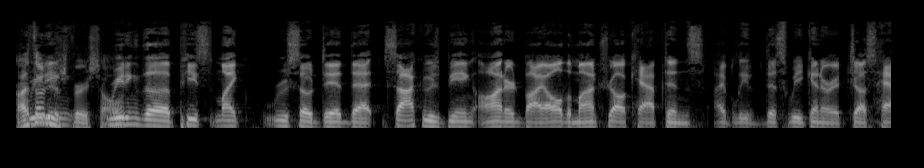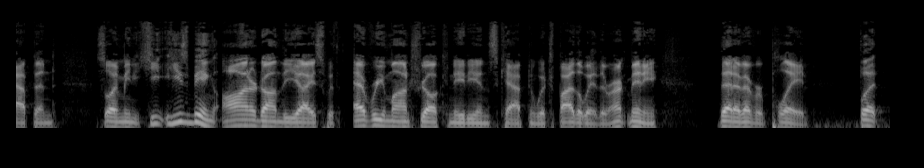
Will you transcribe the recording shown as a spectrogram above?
I thought he was reading- very solid. Reading the piece Mike Russo did that Saku is being honored by all the Montreal captains. I believe this weekend or it just happened. So I mean, he, he's being honored on the ice with every Montreal Canadiens captain. Which, by the way, there aren't many that have ever played. But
